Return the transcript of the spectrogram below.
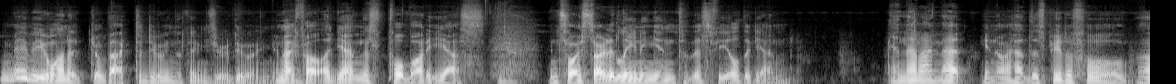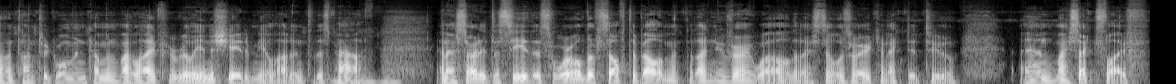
maybe you want to go back to doing the things you were doing. And I felt, again, this full body yes. Yeah. And so I started leaning into this field again. And then I met, you know, I had this beautiful uh, tantric woman come in my life who really initiated me a lot into this path. Mm-hmm. And I started to see this world of self development that I knew very well, that I still was very connected to, and my sex life.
